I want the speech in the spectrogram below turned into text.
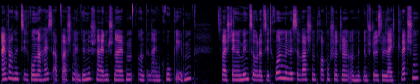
Einfach eine Zitrone heiß abwaschen, in dünne Scheiben schneiden und in einen Krug geben. Zwei Stängel Minze oder Zitronenmelisse waschen, trocken schütteln und mit einem Stößel leicht quetschen,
